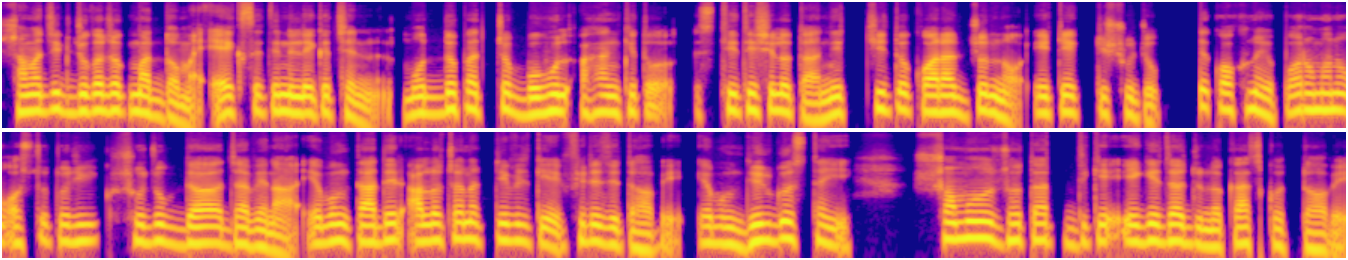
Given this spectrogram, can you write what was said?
সামাজিক যোগাযোগ মাধ্যম এক্সে তিনি লিখেছেন, মধ্যপ্রাচ্য বহুল আকাঙ্ক্ষিত স্থিতিশীলতা নিশ্চিত করার জন্য এটি একটি সুযোগ। কখনোই পরমাণু অস্ত্র তৈরির সুযোগ দেওয়া যাবে না এবং তাদের আলোচনার টেবিলকে ফিরে যেতে হবে এবং দীর্ঘস্থায়ী সমঝোতার দিকে এগিয়ে যাওয়ার জন্য কাজ করতে হবে।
